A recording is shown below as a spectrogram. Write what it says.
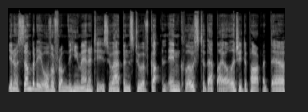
you know, somebody over from the humanities who happens to have gotten in close to that biology department, their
